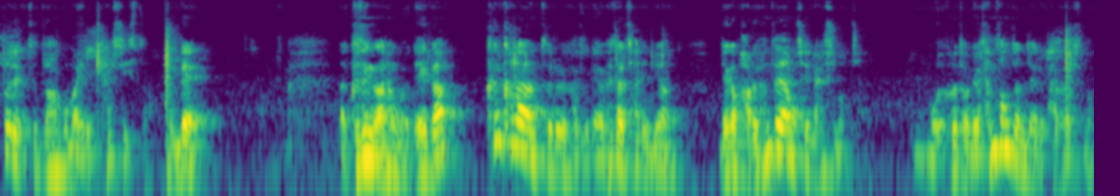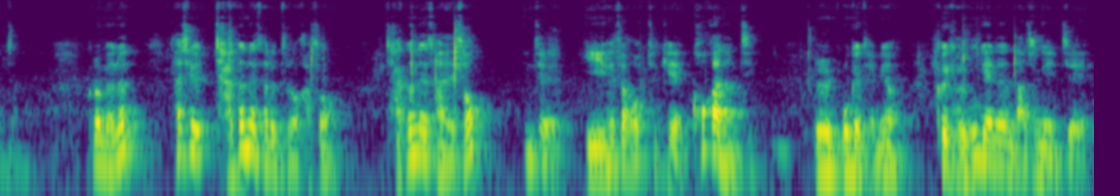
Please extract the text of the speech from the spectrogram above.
프로젝트도 하고 막 이렇게 할 수 있어. 근데 나그 생각을 한 거예요. 내가 큰 클라이언트를 가지고 내가 회사를 차리면 내가 바로 현대자동차 일을 할 수는 없잖아. 뭐 그렇다고 내가 삼성전자를 할 수는 없잖아. 그러면은 사실 작은 회사를 들어가서 작은 회사에서 이제 이 회사가 어떻게 커가는지를 보게 되면 그게 결국에는 나중에 이제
